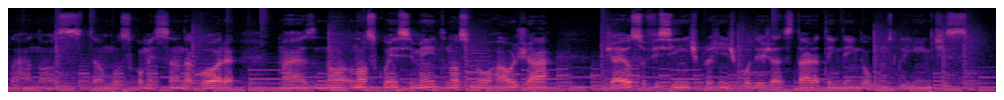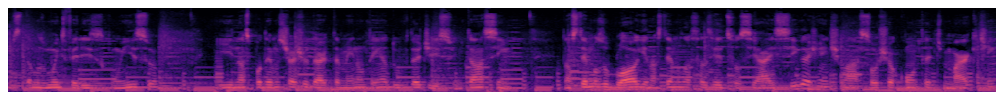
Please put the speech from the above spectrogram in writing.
tá? nós estamos começando agora, mas no, o nosso conhecimento, nosso know-how já, já é o suficiente para a gente poder já estar atendendo alguns clientes. Estamos muito felizes com isso e nós podemos te ajudar também, não tenha dúvida disso. Então, assim, nós temos o blog, nós temos nossas redes sociais, siga a gente lá, Social Content Marketing,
